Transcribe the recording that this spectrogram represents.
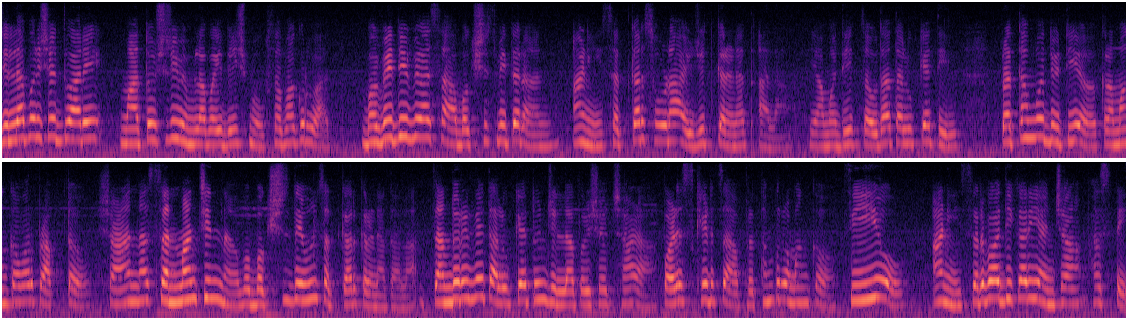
जिल्हा परिषदद्वारे मातोश्री विमलाबाई देशमुख सभागृहात भव्य दिव्य असा बक्षीस वितरण आणि सत्कार सोहळा आयोजित करण्यात आला. यामध्ये चौदा तालुक्यातील प्रथम व द्वितीय क्रमांकावर प्राप्त शाळांना सन्मान चिन्ह व बक्षीस देऊन सत्कार करण्यात आला. चांदोर्ली तालुक्यातून जिल्हा परिषद शाळा पळसखेडचा प्रथम क्रमांक सीईओ आणि सर्व अधिकारी यांच्या हस्ते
